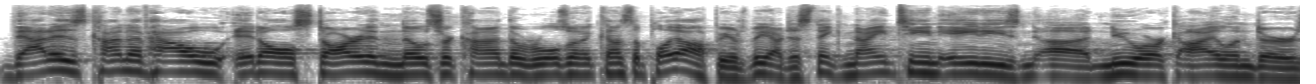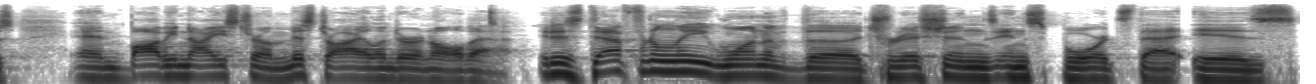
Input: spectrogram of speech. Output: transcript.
that is kind of how it all started. And those are kind of the rules when it comes to playoff beers. But yeah, just think 1980s uh, New York Islanders and Bobby Nystrom, Mr. Islander, and all that. It is definitely one of the traditions in sports that is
